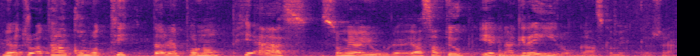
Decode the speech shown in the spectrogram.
Men jag tror att han kom och tittade på någon pjäs som jag gjorde. Jag satte upp egna grejer då, ganska mycket och sådär.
